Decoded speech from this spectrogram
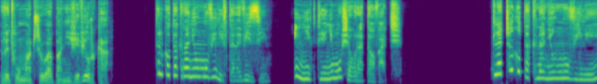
Wytłumaczyła pani Wiewiórka. Tylko tak na nią mówili w telewizji. I nikt jej nie musiał ratować. Dlaczego tak na nią mówili?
